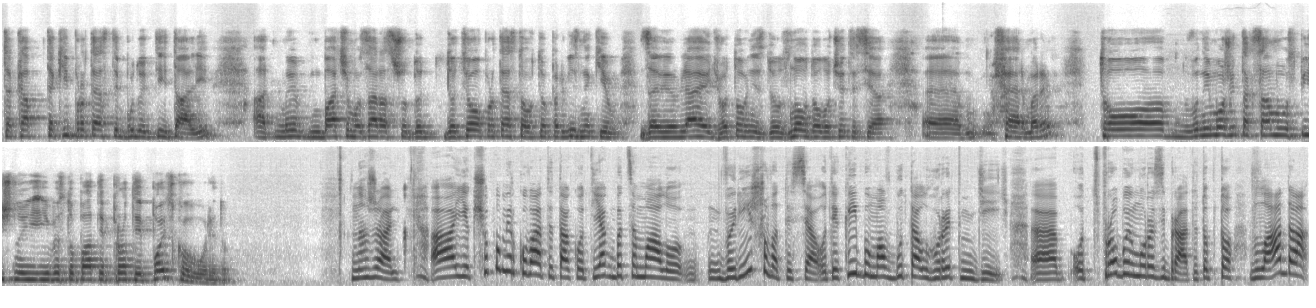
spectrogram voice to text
Така такі протести будуть і далі. А ми бачимо зараз, що до, до цього протесту автоперевізників заявляють готовність до знов долучитися е, фермери, то вони можуть так само успішно і виступати проти польського уряду. На жаль, а якщо поміркувати так, от як би це мало вирішуватися, от який би мав бути алгоритм дій? Е, от спробуємо розібрати. Тобто, влада,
